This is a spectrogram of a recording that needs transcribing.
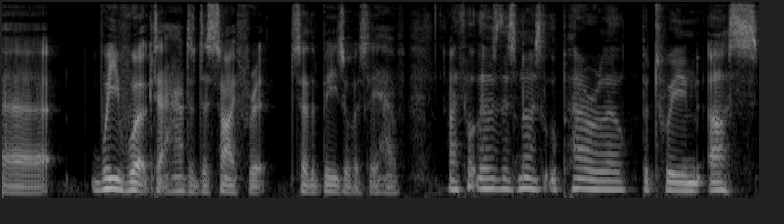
uh, we've worked out how to decipher it, so the bees obviously have. I thought there was this nice little parallel between us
